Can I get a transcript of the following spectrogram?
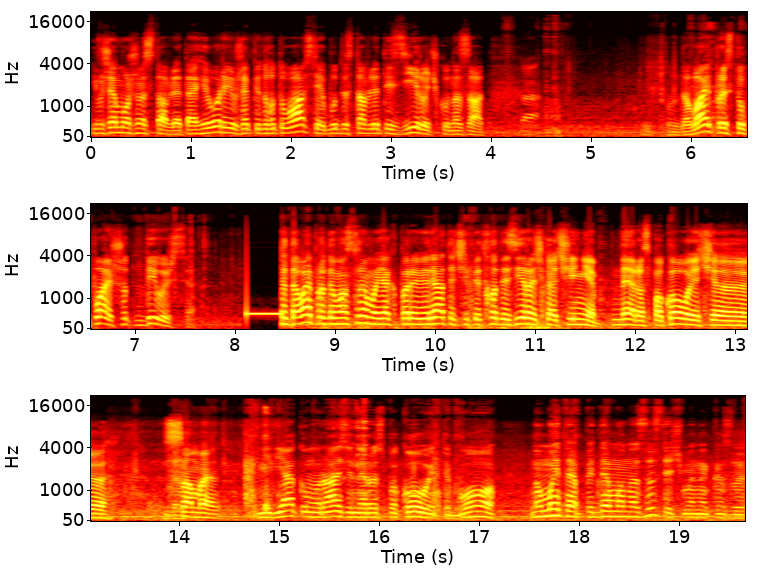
і вже можна ставляти. А Георгій вже підготувався і буде ставляти зірочку назад. Да. Ну, Давай, приступай, що ти дивишся? Давай продемонструємо, як перевіряти, чи підходить зірочка, чи ні, не розпаковуючи е, саме ні в якому разі не розпаковуйте, бо ну ми та підемо на зустріч, ми не казали.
